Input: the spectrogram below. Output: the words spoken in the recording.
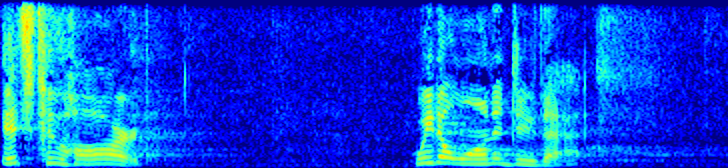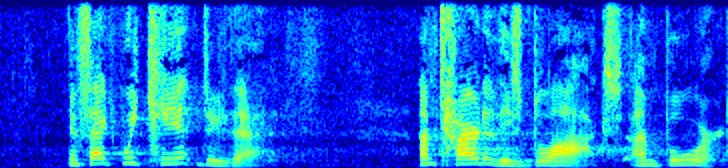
it's too hard. We don't want to do that. In fact, we can't do that. I'm tired of these blocks. I'm bored.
